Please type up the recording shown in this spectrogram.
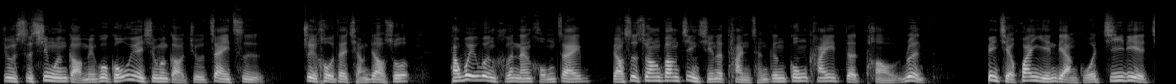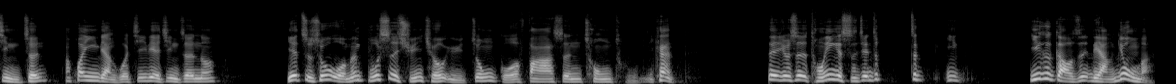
就是新闻稿，美国国务院新闻稿就再一次。最后再强调说，他慰问河南洪灾，表示双方进行了坦诚跟公开的讨论，并且欢迎两国激烈竞争。他欢迎两国激烈竞争哦，也指出我们不是寻求与中国发生冲突。你看，这就是同一个时间，这这一一个稿子两用嘛。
